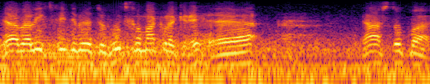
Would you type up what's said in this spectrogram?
Ja, wellicht vinden we het te voet gemakkelijker, hè? Ja. Ja, stop maar.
